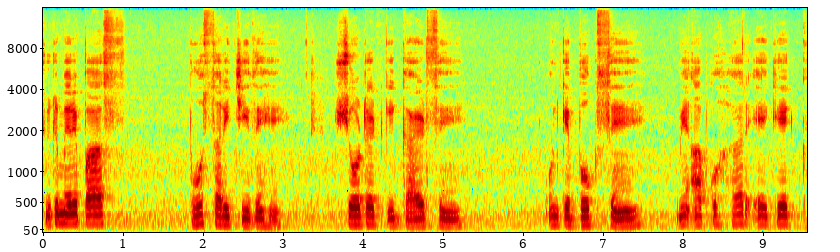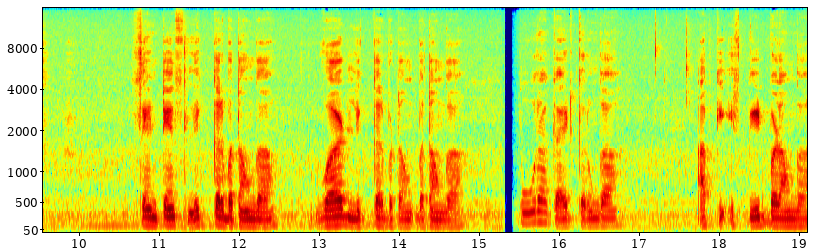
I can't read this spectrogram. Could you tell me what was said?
क्योंकि मेरे पास बहुत सारी चीज़ें हैं। शॉर्ट हैंड की गाइड्स हैं, उनके बुक्स हैं, मैं आपको हर एक एक सेंटेंस लिख कर बताऊँगा वर्ड लिख कर बताऊँ, बताऊँगा। पूरा गाइड करूँगा, आपकी स्पीड बढ़ाऊँगा,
